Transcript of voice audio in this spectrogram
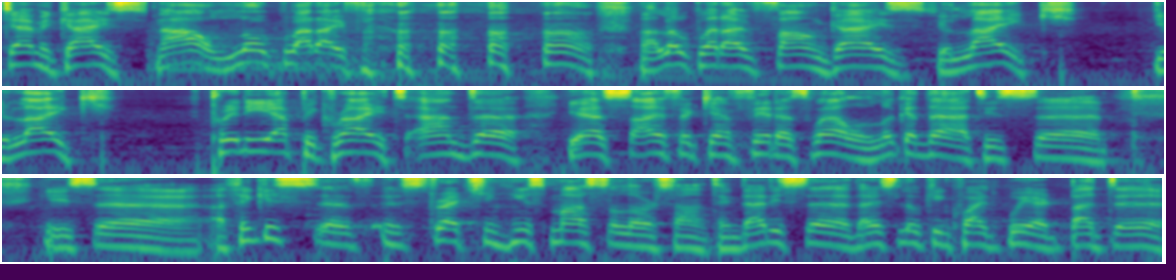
damn it, guys. Now, look what I found. now, look what I found, guys. You like? You like? Pretty epic, right? And uh, yeah, Cipher can fit as well. Look at that. He's uh, he's uh, I think he's uh, stretching his muscle or something. That is uh, that is looking quite weird. But uh,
